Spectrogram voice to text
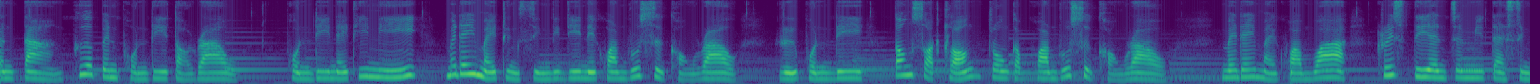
ต่างๆ เพื่อเป็นผลดีต่อเรา ผลดีในที่นี้ไม่ได้หมายถึงสิ่งดีๆ ในความรู้สึกของเรา หรือผลดีต้องสอดคล้องตรงกับความรู้สึกของเรา ไม่ได้หมายความว่า คริสเตียนจะมีแต่สิ่ง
